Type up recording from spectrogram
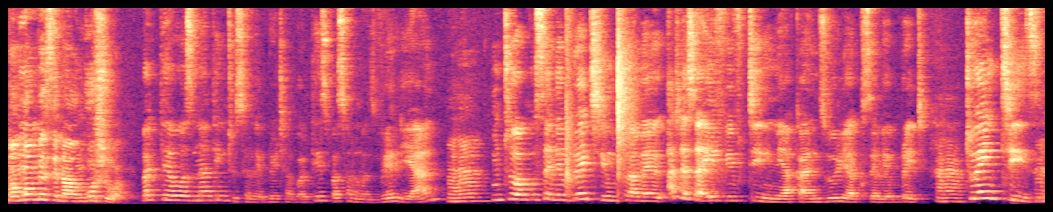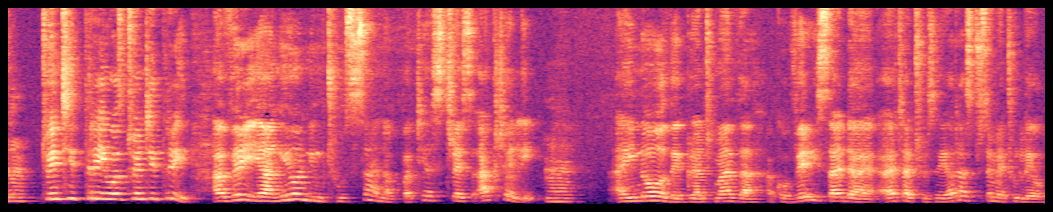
mang'ombe zinaangushwa. But there was nothing to celebrate about. This person was very young. Mm -hmm. mtu wa kucelebrate mtu ame hata sahii 15 ni miaka nzuri ya kucelebrate. 20s mm -hmm. 23 was 23 a very young hiyo ni mtu sana kupatia stress actually. Mm -hmm. i know the grandmother. Ako very sad hata tuseme hata tuseme tu leo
